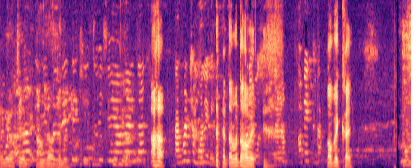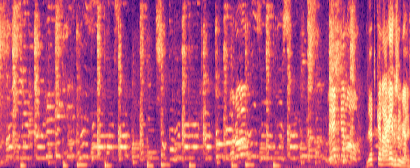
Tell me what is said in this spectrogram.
রেডি হচ্ছে ডান্স দেওয়ার জন্য। আহা তারপর তো হবে। অপেক্ষায়। লেট কেন? আগে আগে।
